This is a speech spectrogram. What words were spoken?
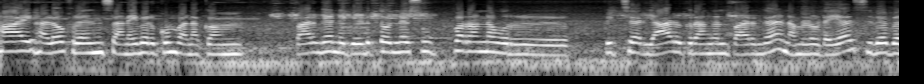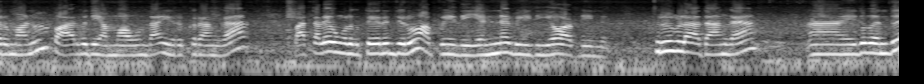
ஹாய் ஹலோ ஃப்ரெண்ட்ஸ் அனைவருக்கும் வணக்கம். பாருங்கள் இன்றைக்கி எடுத்தோடனே சூப்பரான ஒரு பிக்சர் யார் இருக்கிறாங்கன்னு பாருங்கள் நம்மளுடைய சிவபெருமானும் பார்வதி அம்மாவும் தான் இருக்கிறாங்க. பார்த்தாலே உங்களுக்கு தெரிஞ்சிடும் அப்போ இது என்ன வீடியோ அப்படின்னு. திருவிழா தாங்க. இது வந்து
